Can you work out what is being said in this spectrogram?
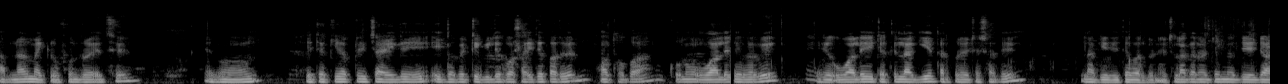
আপনার মাইক্রোফোন রয়েছে। এবং এটাকে আপনি চাইলে এইভাবে টেবিলে বসাইতে পারবেন, অথবা কোনো ওয়ালে এভাবে ওয়ালে এটাকে লাগিয়ে তারপরে এটার সাথে লাগিয়ে দিতে পারবেন। এটা লাগানোর জন্য যে যা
